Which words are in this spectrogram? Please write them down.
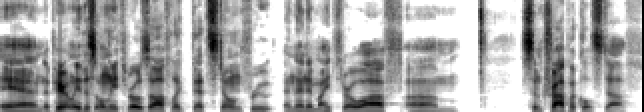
and apparently, this only throws off like that stone fruit, and then it might throw off um, some tropical stuff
